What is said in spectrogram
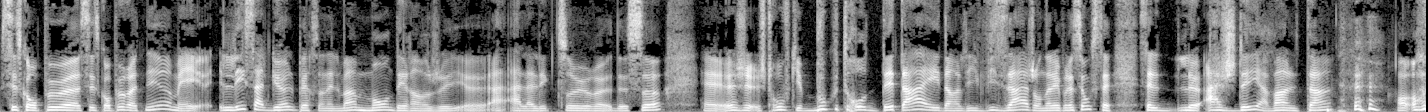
C'est ce qu'on peut, euh, c'est ce qu'on peut retenir, mais les sales gueules, personnellement, m'ont dérangé euh, à, à la lecture euh, de ça. Euh, je, je trouve qu'il y a beaucoup trop de détails dans les visages. On a l'impression que c'était c'était le HD avant le temps. on, on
